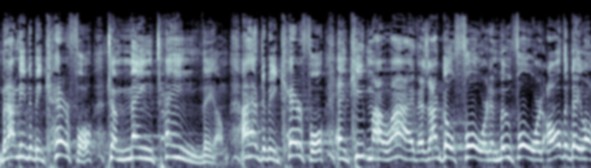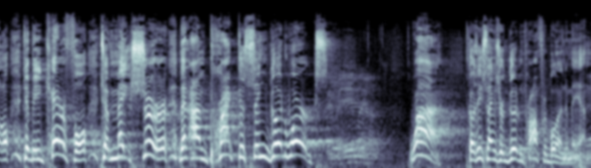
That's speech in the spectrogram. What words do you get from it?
But I need to be careful to maintain them. I have to be careful and keep my life as I go forward and move forward all the day long to be careful to make sure that I'm practicing good works. Why? Because these things are good and profitable unto men.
